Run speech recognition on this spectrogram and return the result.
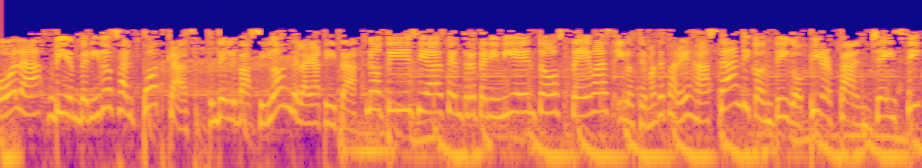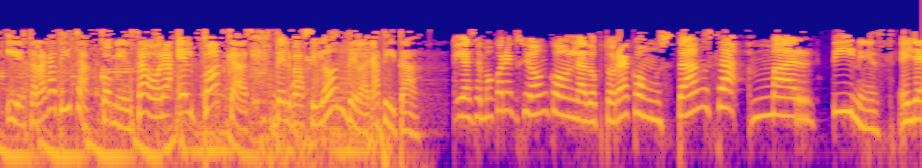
Hola, bienvenidos al podcast del vacilón de la gatita. Noticias, entretenimientos, temas y los temas de pareja. Sandy contigo, Peter Pan, JC y está la gatita. Comienza ahora el podcast del vacilón de la gatita. Y hacemos conexión con la doctora Constanza Martínez. Ella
